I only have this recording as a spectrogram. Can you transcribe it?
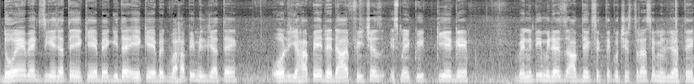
दो ए बैग दिए जाते हैं, एक ए बैग इधर, एक ए बैग वहाँ पे मिल जाता है। और यहाँ पे रेडार फीचर्स इसमें क्विक किए गए। वेनिटी मिरर्स आप देख सकते कुछ इस तरह से मिल जाते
